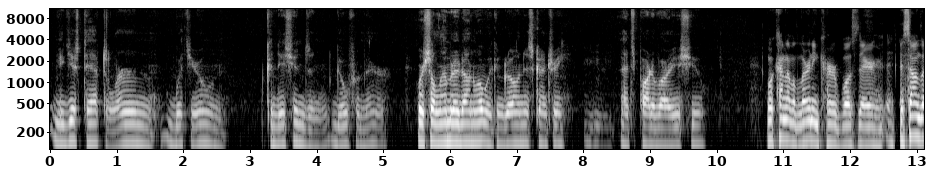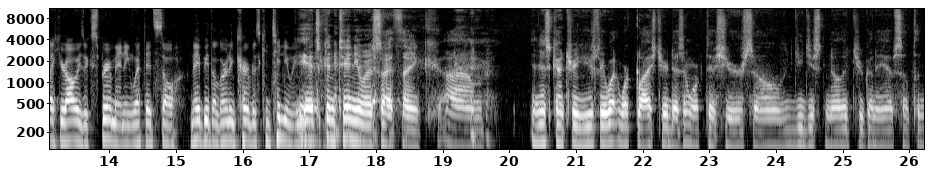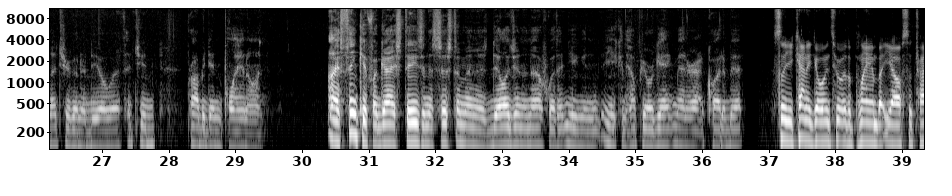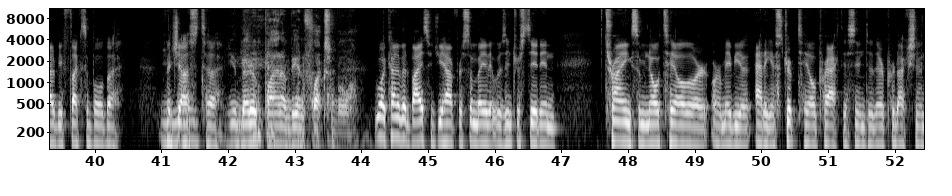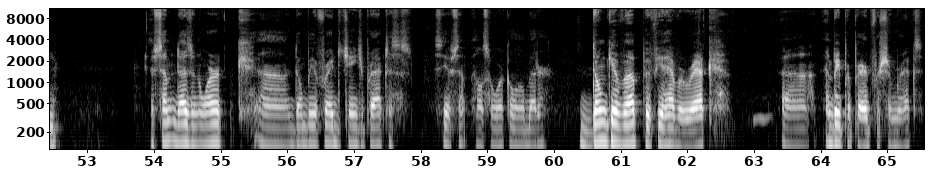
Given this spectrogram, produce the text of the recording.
you just have to learn with your own conditions and go from there. We're so limited on what we can grow in this country. Mm-hmm. That's part of our issue. What kind of a learning curve was there? It- sounds like you're always experimenting with it, so maybe the learning curve is continuing. It's continuous, I think. Um, in this country, usually what worked last year doesn't work this year, so you just know that you're going to have something that you're going to deal with that you probably didn't plan on. I think if a guy stays in the system and is diligent enough with it, you can you can help your organic matter out quite a bit. So you kind of go into it with a plan, but you also try to be flexible to adjust to. You better plan on being flexible. What kind of advice would you have for somebody that was interested in trying some no-till or, or maybe a, adding a strip-till practice into their production? If something doesn't work, uh, don't be afraid to change your practice. See if something else will work a little better. Don't give up if you have a wreck, uh, and be prepared for some wrecks.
